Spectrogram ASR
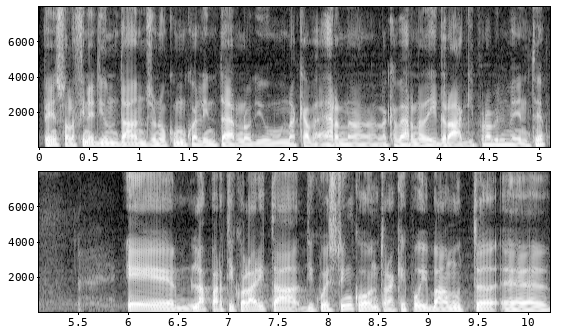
penso alla fine di un dungeon o comunque all'interno di una caverna, la caverna dei draghi probabilmente e la particolarità di questo incontro è che poi Bamut eh,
